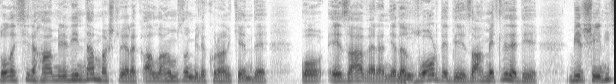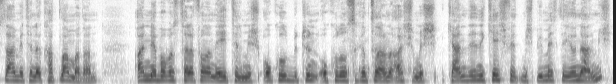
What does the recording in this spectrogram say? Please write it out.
Dolayısıyla hamileliğinden başlayarak Allah'ımızın bile Kur'an-ı Kerim'de o eza veren ya da zor dediği, zahmetli dediği bir şeyin hiç zahmetine katlanmadan anne babası tarafından eğitilmiş, okul bütün okulun sıkıntılarını aşmış, kendini keşfetmiş, bir mesleğe yönelmiş.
